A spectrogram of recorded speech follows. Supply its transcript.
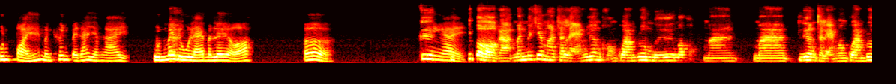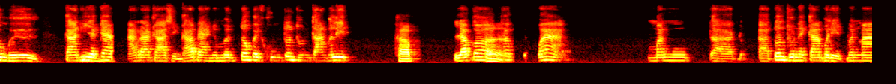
คุณปล่อยให้มันขึ้นไปได้ยังไง คุณไม่ดูแลมันเลยเหรอ เออ คือนี่ไงที่บอกอะ มันไม่ใช่มาแถลงเรื่องของความร่วมมือมามามาเรื่องแถลงของความร่วมมือ การที่อืมจะแก้ปัญหาราคาสินค้าแพงเนี่ยมันต้องไปคุมต้นทุนการผลิตครับ แล้วก็เออถ้าเกิดว่ามันอ่าอ่าต้นทุนในการผลิตมันมา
